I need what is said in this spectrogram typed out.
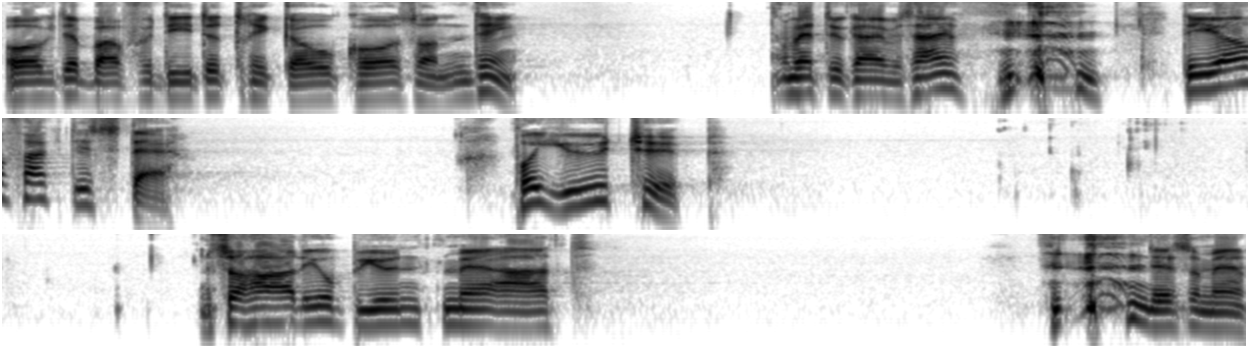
og det er bare fordi du trykker OK og sånne ting. Vet du hva jeg vil si? det gjør faktisk det. På YouTube så har det jo begynt med at Det som er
